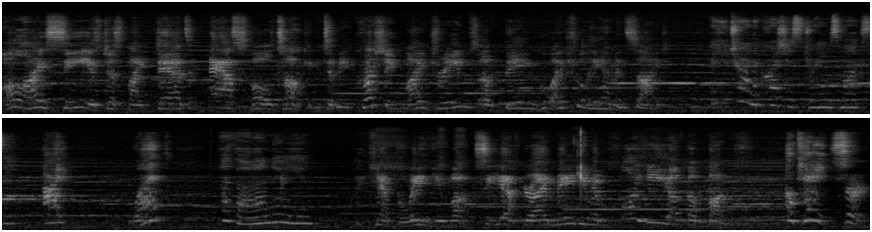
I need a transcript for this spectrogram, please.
all I see is just my dad's asshole talking to me, crushing my dreams of being who I truly am inside. Are you trying to crush his dreams, Moxxie? I... what? I thought I knew you. I can't believe you, Moxxie, after I made you Employee of the Month. Okay, sir.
